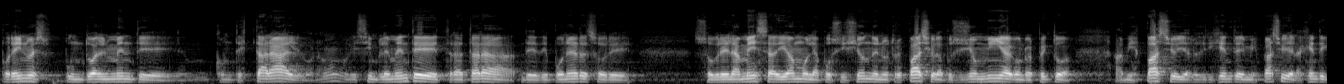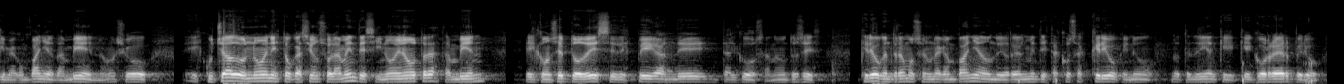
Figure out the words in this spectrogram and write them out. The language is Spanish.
por ahí no es puntualmente contestar algo, ¿no? Es simplemente tratar de, poner sobre, sobre la mesa, digamos, la posición de nuestro espacio, la posición mía con respecto a, mi espacio y a los dirigentes de mi espacio y a la gente que me acompaña también, ¿no? Yo he escuchado, no en esta ocasión solamente, sino en otras también, el concepto de se despegan de tal cosa, ¿no? Entonces, creo que entramos en una campaña donde realmente estas cosas creo que no, no tendrían que correr, pero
